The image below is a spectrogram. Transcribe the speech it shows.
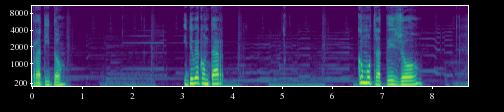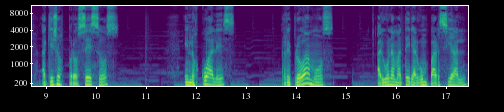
ratito y te voy a contar cómo traté yo aquellos procesos en los cuales reprobamos alguna materia, algún parcial,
